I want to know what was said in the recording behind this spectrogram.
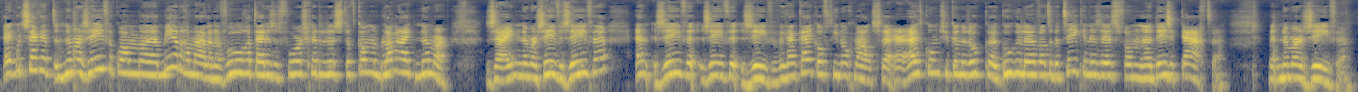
En ik moet zeggen, het nummer 7 kwam uh, meerdere malen naar voren tijdens het voorschudden. Dus dat kan een belangrijk nummer zijn. Nummer 77 en 777. We gaan kijken of die nogmaals uh, eruit komt. Je kunt het ook uh, googlen wat de betekenis is van deze kaarten. Met nummer 7.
